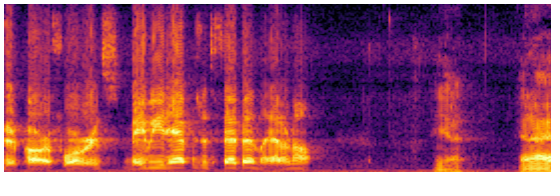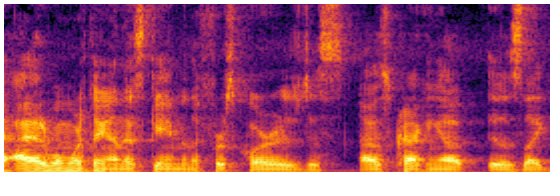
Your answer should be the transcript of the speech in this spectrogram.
their power forwards. Maybe it happens with Fagbenle. I don't know. Yeah, and I, I had one more thing on this game in the first quarter. Is just I was cracking up. It was like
